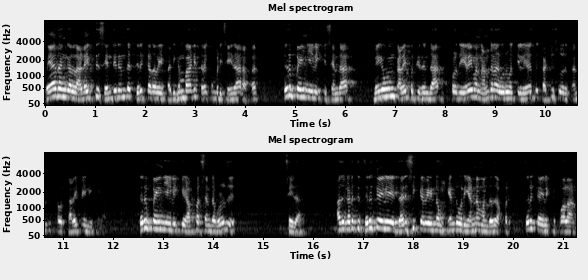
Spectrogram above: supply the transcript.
வேதங்கள் அடைத்து சென்றிருந்த திருக்கதவை பதிகம்பாடி திறக்கும்படி செய்தார் அப்பர். திருப்பைஞ்சலிக்கு சென்றார். மிகவும் களைப்பற்றிருந்தார். அப்பொழுது இறைவன் அந்தர உருவத்தில் எழுந்து கட்டுசுவர் தந்து அவர் களைப்பை நீக்கினார் திருப்பைஞ்சலிக்கு அப்பர் சென்ற பொழுது செய்தார். அதுக்கடுத்து திருக்கையிலேயே தரிசிக்க வேண்டும் என்று ஒரு எண்ணம் வந்தது அப்பருக்கு திருக்கையிலுக்கு போலான்.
